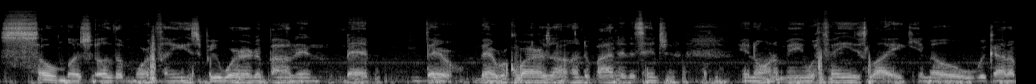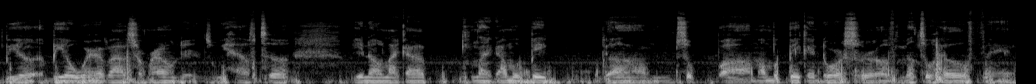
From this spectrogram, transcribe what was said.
so much other more things to be worried about, and that that that requires our undivided attention. You know what I mean? With things like you know we gotta be be aware of our surroundings. We have to, you know, like I like I'm a big um so um, I'm a big endorser of mental health and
